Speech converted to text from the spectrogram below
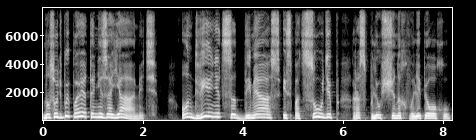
Но судьбы поэта не заямить. Он двинется, дымясь из-под судеб, расплющенных в лепеху,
